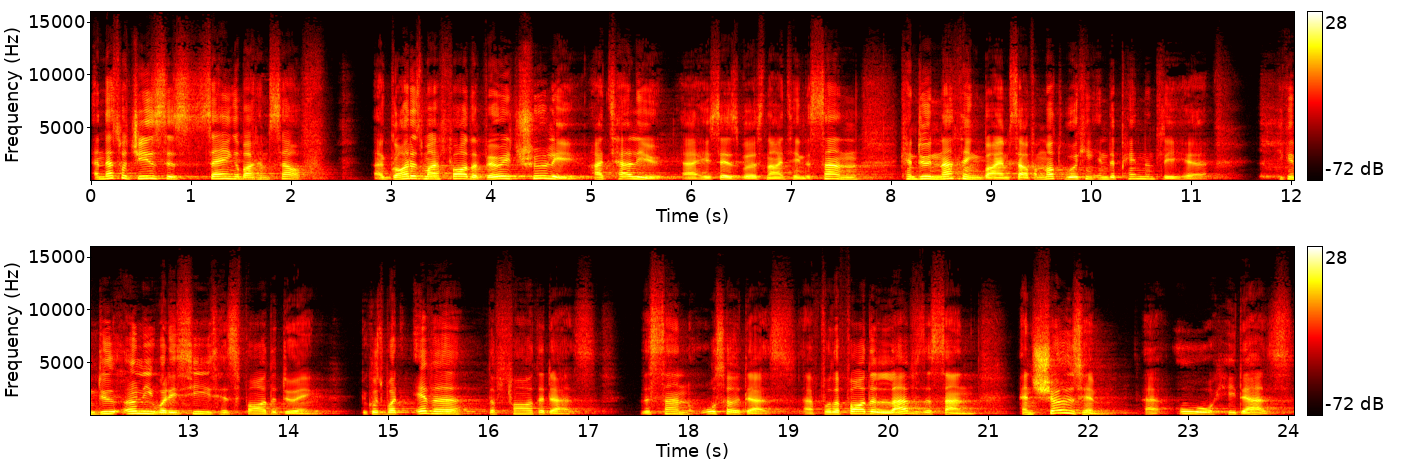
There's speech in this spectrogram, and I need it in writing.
And that's what Jesus is saying about himself. Uh, God is my father, very truly, I tell you. Uh, he says, verse 19, the son can do nothing by himself. I'm not working independently here. He can do only what he sees his father doing. Because whatever the Father does, the Son also does. Uh, for the Father loves the Son and shows him uh, all he does.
